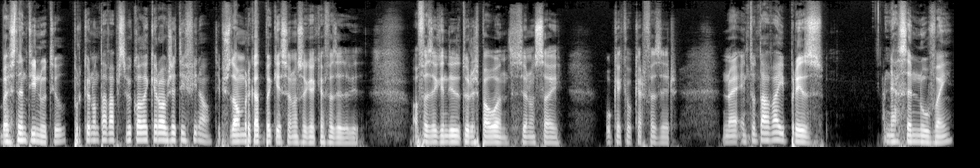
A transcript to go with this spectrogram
bastante inútil porque eu não estava a perceber qual é que era o objetivo final. Tipo, estudar o mercado para quê se eu não sei o que é que é fazer da vida? Ou fazer candidaturas para onde se eu não sei o que é que eu quero fazer? Não é? Então estava aí preso nessa nuvem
